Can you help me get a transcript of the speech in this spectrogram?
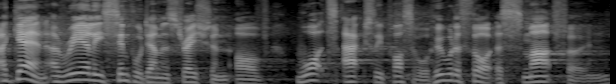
Again, a really simple demonstration of what's actually possible. Who would have thought a smartphone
